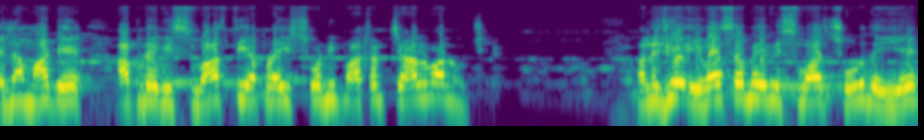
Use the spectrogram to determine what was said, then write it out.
એના માટે આપણે વિશ્વાસથી આપણા ઈશ્વરની પાછળ ચાલવાનું છે. અને જો એવા સમયે વિશ્વાસ છોડી દઈએ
